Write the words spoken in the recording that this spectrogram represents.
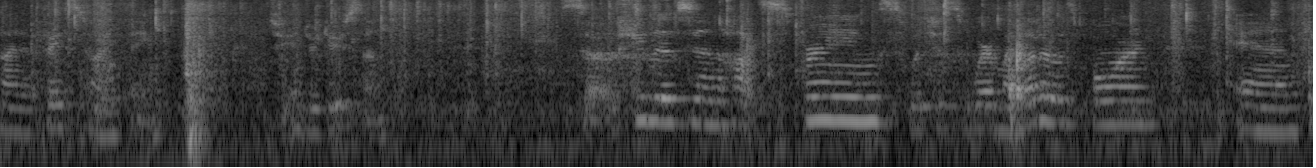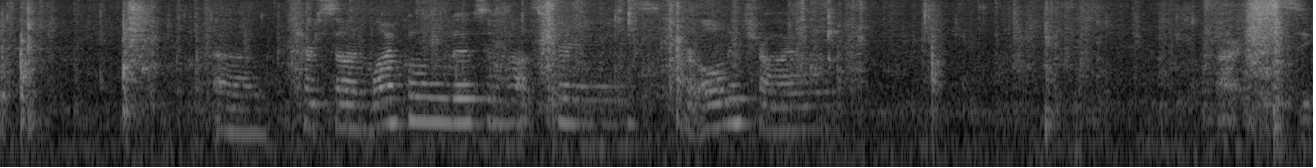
kind of FaceTime thing to introduce them. So she lives in Hot Springs, which is where my mother was born, and um, her son Michael lives in Hot Springs, her only child. Alright, let's see.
